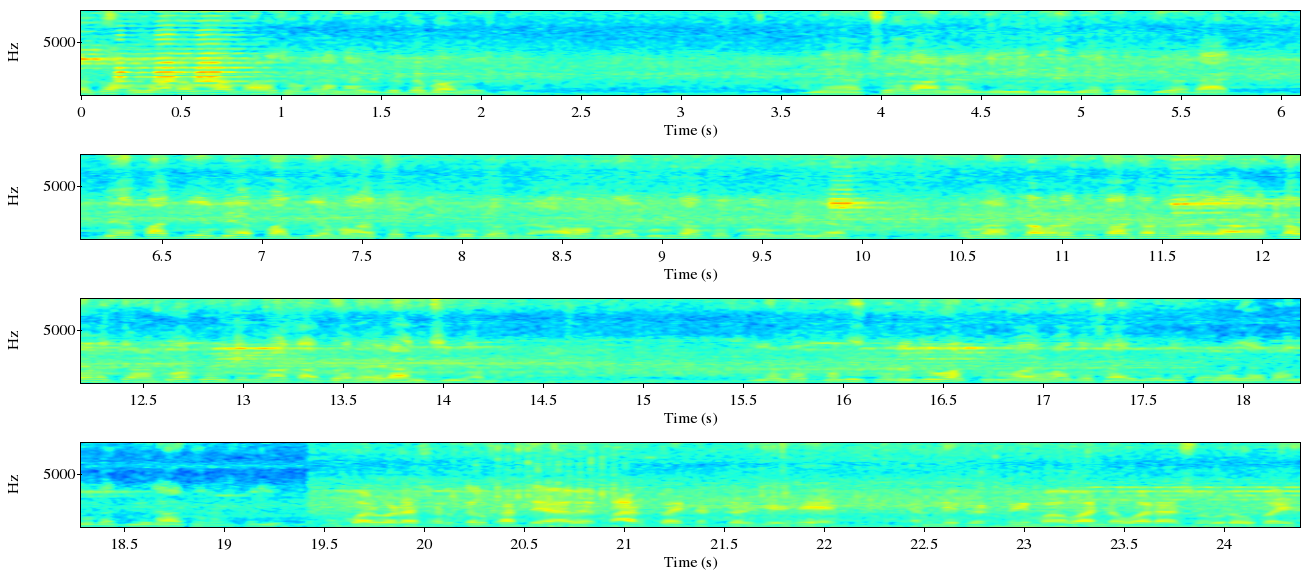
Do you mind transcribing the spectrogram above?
અગાઉ વારંવાર મારા છોકરાને આવી રીતે દબાવે છે. અને છોરાને એવી બધી ત્યાં ધમકીઓ રાખ, બે પાંચ દિવસ, બે પાંચ દિવસ અમારા તકલીફ ભોગવે પડે આવા બધા ગુંડા તત્વો અમને અમે આટલા વર્ષથી કારખાનું આટલા વર્ષથી અમે દોઢ વર્ષથી અમે આખા ઘર હેરાન છીએ અમે. એટલે અમે પોલીસને રજૂઆત કરવા આવ્યા છે સાહેબ, અને કે સાહેબ આનું કંઈક નિરાકરણ કર્યું કુંભારવાડા સર્કલ ખાતે આવે પાર્થભાઈ ઠક્કર જે છે, એમની ફેક્ટરીમાં અવારનવાર આ સૌરભભાઈ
